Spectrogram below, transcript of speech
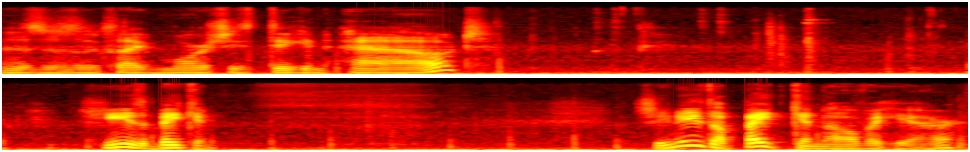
This just looks like more she's digging out. She needs a bacon. She needs a bacon over here.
